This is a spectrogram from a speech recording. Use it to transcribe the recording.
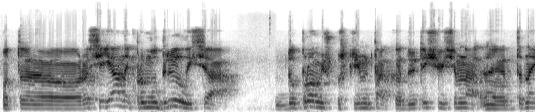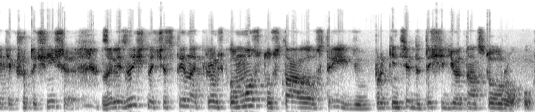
От е, росіяни примудрилися до проміжку, скажімо так, 2018, е, та навіть якщо точніше, залізнична частина Кримського мосту стала в стрій наприкінці 2019 року.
